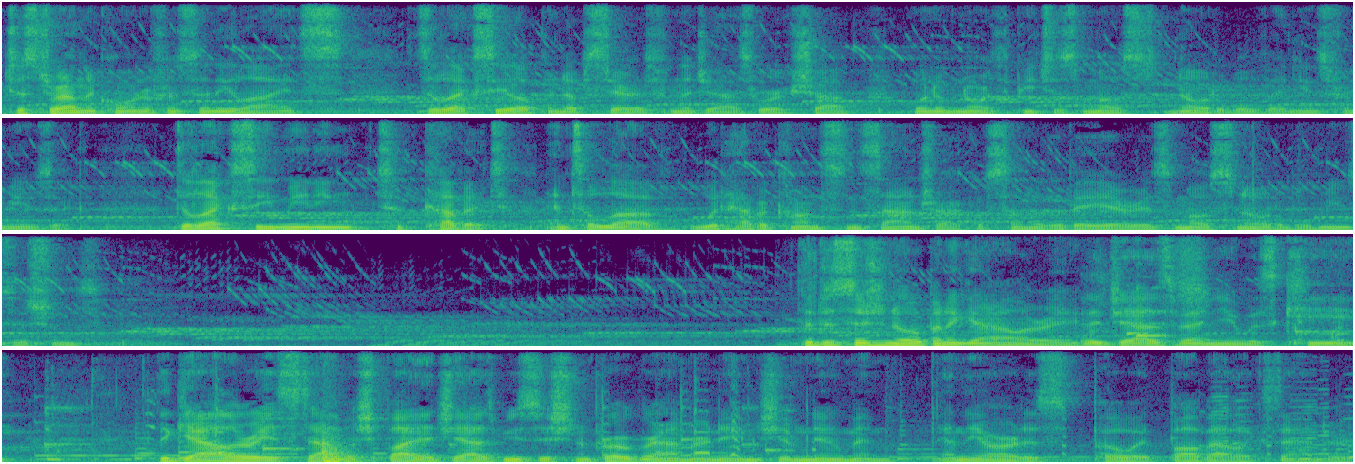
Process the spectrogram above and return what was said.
Just around the corner from City Lights, Dilexi opened upstairs from the Jazz Workshop, one of North Beach's most notable venues for music. Dilexi, meaning to covet and to love, would have a constant soundtrack of some of the Bay Area's most notable musicians. The decision to open a gallery a jazz venue was key. The gallery, established by a jazz musician programmer named Jim Newman and the artist poet Bob Alexander,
